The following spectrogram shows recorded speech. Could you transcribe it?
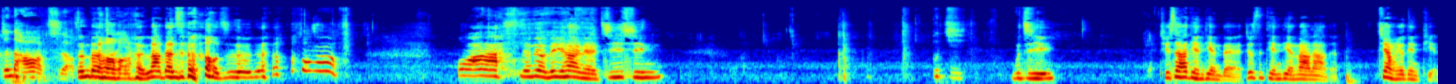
真的好好吃哦，真的怎么会这哦，很辣，但是很好吃，对不对？哇，妞妞很厉害呢，鸡心不急，不鸡，其实它甜甜的，就是甜甜辣辣的，酱有点甜。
